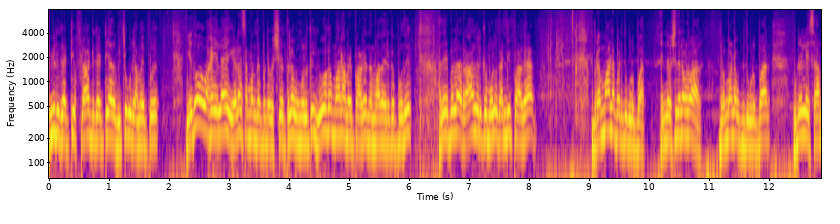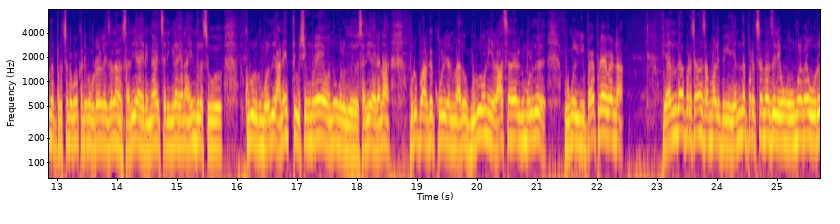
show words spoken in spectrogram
வீடு கட்டி ஃப்ளாட் கட்டி அதை விற்கக்கூடிய அமைப்பு. ஏதோ வகையில் இடம் சம்மந்தப்பட்ட விஷயத்தில் உங்களுக்கு யோகமான அமைப்பாக இந்த மாதம் இருக்க போது அதே போல் ராகு இருக்கும்போது கண்டிப்பாக பிரம்மாண்டப்படுத்தி கொடுப்பார். எந்த விஷயத்தில் என்ன பண்ணுவார் பிரம்மாண்டப்படுத்தி கொடுப்பார். உடல்நிலை சார்ந்த பிரச்சனைக்கும் கண்டிப்பாக உடல்நிலை எல்லாம் சரியாயிருங்க சரிங்களா? ஏன்னா ஐந்தில் சு குரு இருக்கும்பொழுது அனைத்து விஷயங்களே வந்து உங்களுக்கு சரியாயிரும். ஏன்னா குரு பார்க்க கோடி நன்மை. அதுவும் குரு நீங்கள் ராசினாக இருக்கும்பொழுது உங்களுக்கு நீங்கள் பயப்படவே வேண்டாம். எந்த பிரச்சனையும் சமாளிப்பீங்க. எந்த பிரச்சனை இருந்தாலும் சரி உங்க உங்களை மேலே ஒரு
